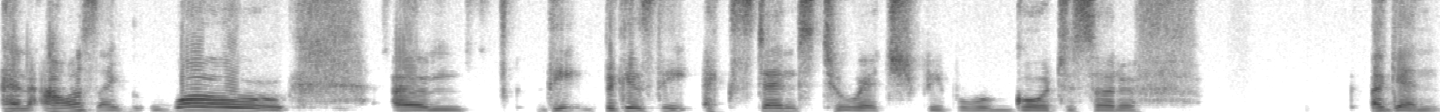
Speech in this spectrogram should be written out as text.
And I was like, whoa. Um, the, because the extent to which people will go to sort of, again,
